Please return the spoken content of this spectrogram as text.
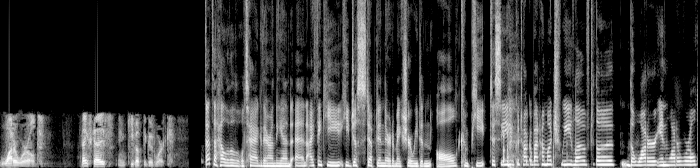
Waterworld. Thanks, guys, and keep up the good work. That's a hell of a little tag there on the end, and I think he he just stepped in there to make sure we didn't all compete to see who could talk about how much we loved the the water in Waterworld.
